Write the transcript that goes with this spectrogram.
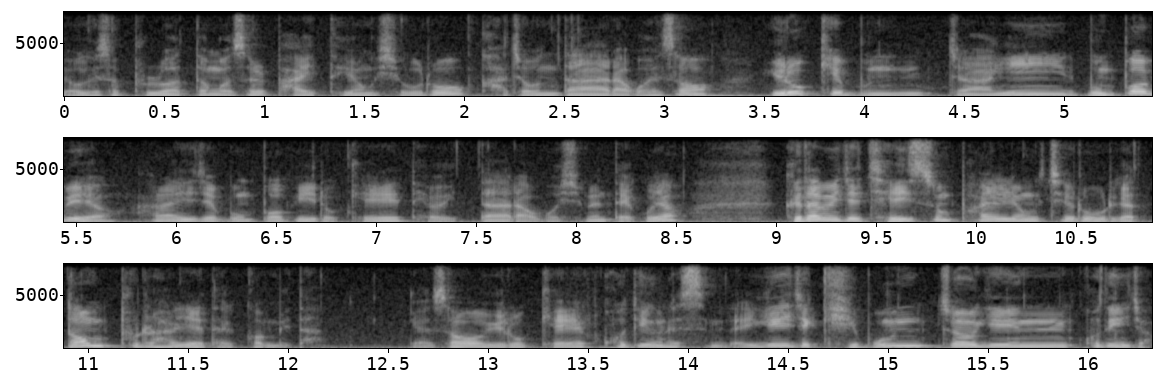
여기서 불러왔던 것을 바이트 형식으로 가져온다 라고 해서 이렇게 문장이 문법이에요. 하나 이제 문법이 이렇게 되어 있다 라고 보시면 되고요. 그 다음에 이제 JSON 파일 형태로 우리가 덤프를 하게 될 겁니다. 그래서 이렇게 코딩을 했습니다. 이게 이제 기본적인 코딩이죠.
